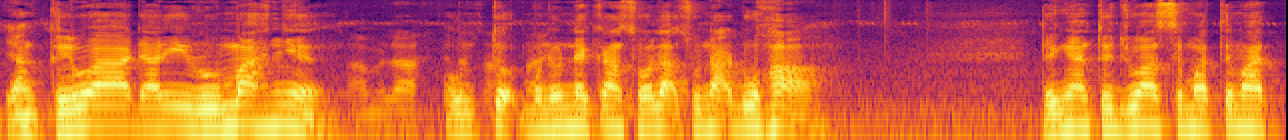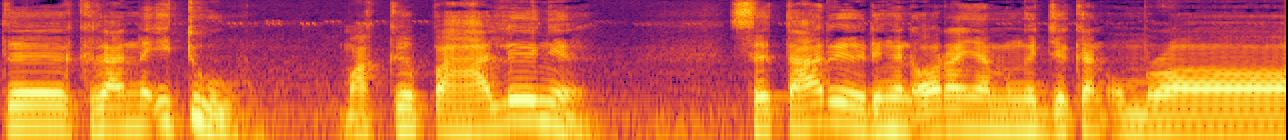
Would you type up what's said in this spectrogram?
yang keluar dari rumahnya untuk menunaikan solat sunat duha dengan tujuan semata-mata kerana itu maka pahalanya setara dengan orang yang mengerjakan umrah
